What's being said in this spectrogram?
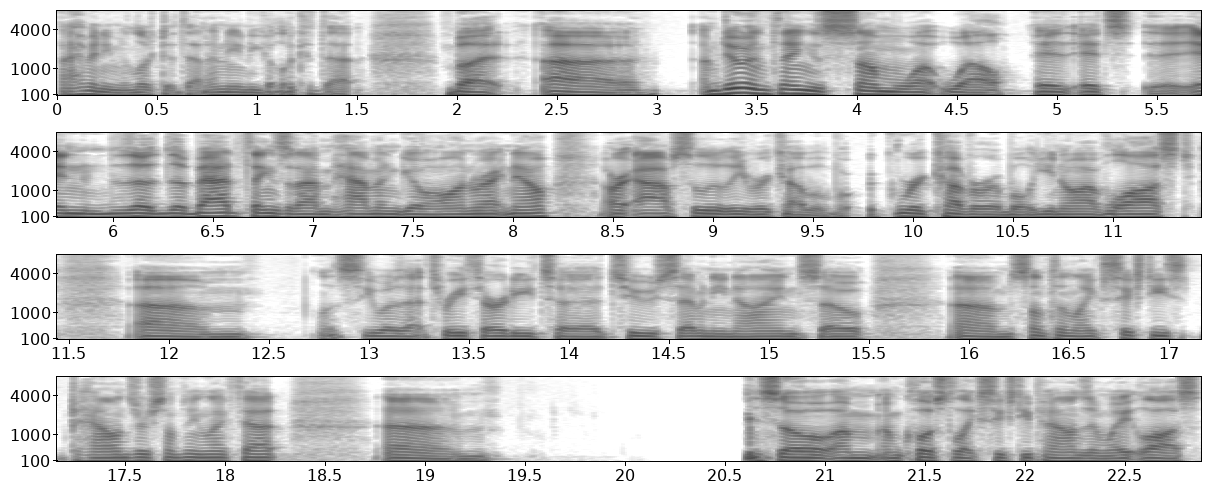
I haven't even looked at that. I need to go look at that. But uh, I'm doing things somewhat well. It, it's and the the bad things that I'm having go on right now are absolutely recoverable. Recoverable. You know, I've lost. Um, let's see, was that 330 to 279? So um, something like 60 pounds or something like that. Um, so I'm I'm close to like 60 pounds in weight loss.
